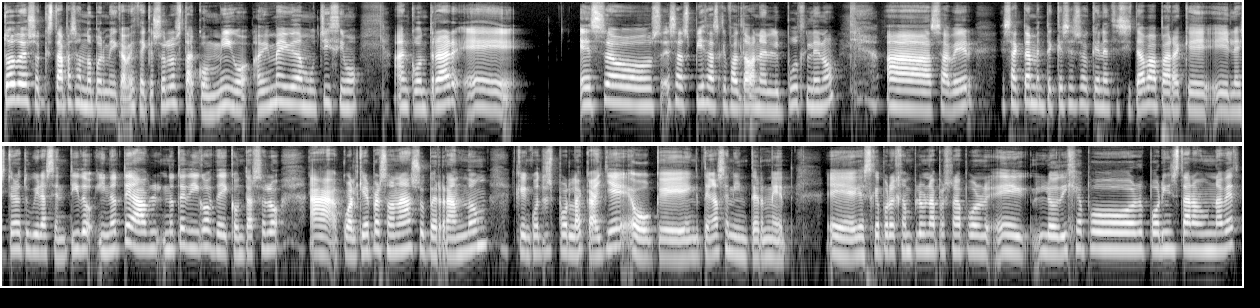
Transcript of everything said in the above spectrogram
todo eso que está pasando por mi cabeza y que solo está conmigo, a mí me ayuda muchísimo a encontrar eh, esos, esas piezas que faltaban en el puzzle, ¿no? A saber exactamente qué es eso que necesitaba para que eh, la historia tuviera sentido. Y no te, hablo, no te digo de contárselo a cualquier persona súper random que encuentres por la calle o que tengas en internet. Eh, es que, por ejemplo, una persona por, lo dije por, por Instagram una vez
